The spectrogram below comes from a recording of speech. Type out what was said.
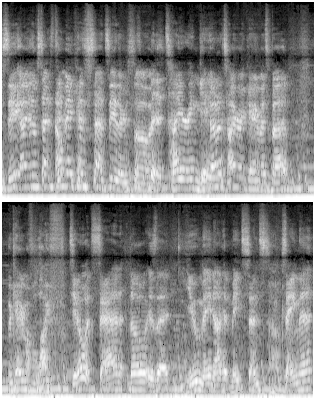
See, I mean, the sentence didn't make any sense either, so. the tiring game. What a tiring game it's been. The game of life. Do you know what's sad though is that you may not have made sense Oh, saying that,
